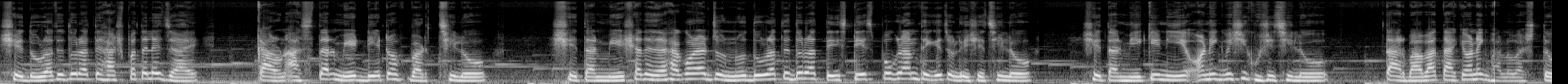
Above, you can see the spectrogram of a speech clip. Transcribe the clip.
সে দৌড়াতে দৌড়াতে হাসপাতালে যায়, কারণ আজ তার মেয়ের ডেট অফ বার্থ ছিল। সে তার মেয়ের সাথে দেখা করার জন্য দৌড়াতে দৌড়াতে স্টেজ প্রোগ্রাম থেকে চলে এসেছিল। সে তার মেয়েকে নিয়ে অনেক বেশি খুশি ছিল। তার বাবা তাকে অনেক ভালোবাসতো,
